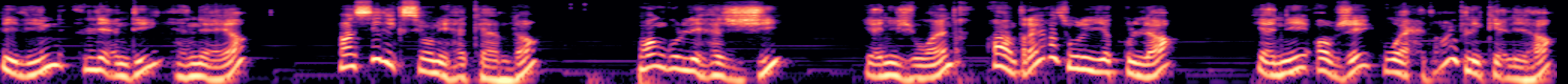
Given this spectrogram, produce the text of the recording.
لي لين اللي عندي هنايا. غنسيليكسيونيها كاملة وغنقول ليها J يعني joindre entrée غتولي هي كلها يعني objet واحد. غنكليكي عليها.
